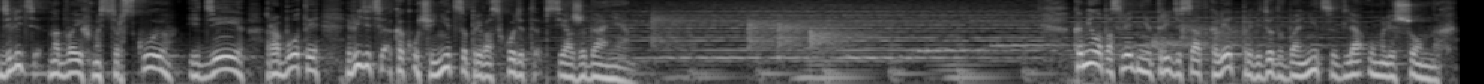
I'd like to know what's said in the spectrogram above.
делить на двоих мастерскую, идеи, работы, видеть, как ученица превосходит все ожидания. Камила последние три десятка лет проведет в больнице для умалишенных.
